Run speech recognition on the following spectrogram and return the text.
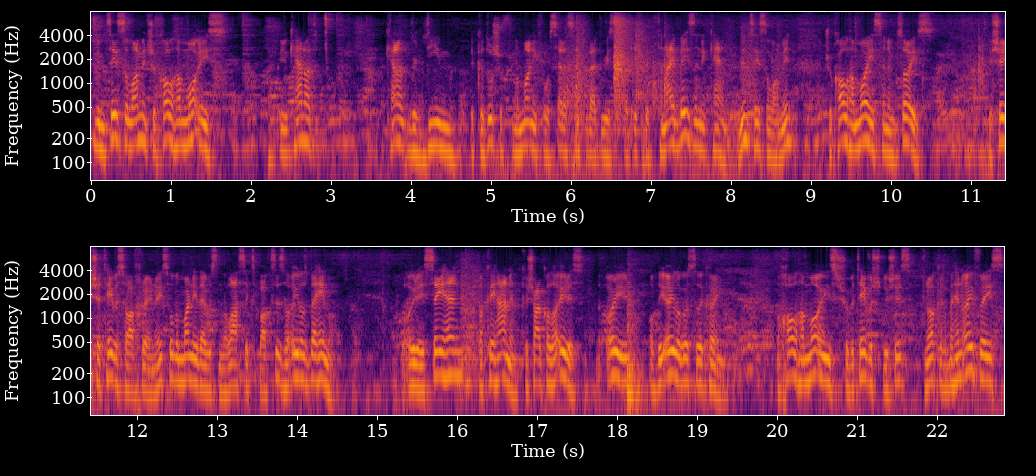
Nimtzei salamin shekol hamois. You cannot cannot redeem the kedusha from the money for set aside for that reason. But if the tanai basin, it can. Nimtzei salamin shekol hamois and nimtzois. Yeshesha tevis ha'achreinis. All the money that was in the last six boxes. Oilers behema. The oil sehen b'kehanim kashar ha'iris. The oil of the oil goes to the kohen. V'chol hamois shlishis. V'nokach behen oifes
